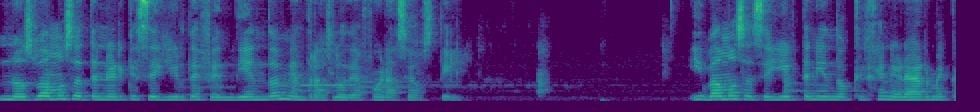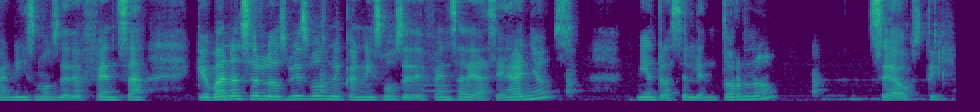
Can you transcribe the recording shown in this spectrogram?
Nos vamos a tener que seguir defendiendo mientras lo de afuera sea hostil. Y vamos a seguir teniendo que generar mecanismos de defensa que van a ser los mismos mecanismos de defensa de hace años, mientras el entorno sea hostil.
